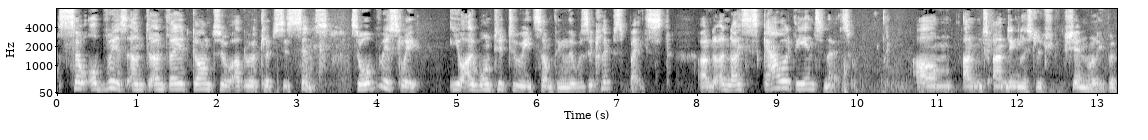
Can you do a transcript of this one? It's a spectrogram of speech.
so obvious, and, and they had gone to other eclipses since. So obviously, you know, I wanted to read something that was eclipse based. And, and I scoured the internet um, and, and English literature generally, but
